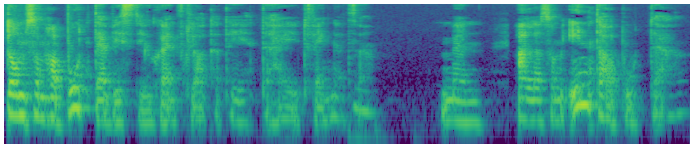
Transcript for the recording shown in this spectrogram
de som har bott där visste ju självklart att det, det här är ett fängelse. Men alla som inte har bott där.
